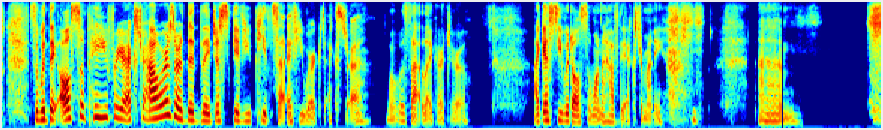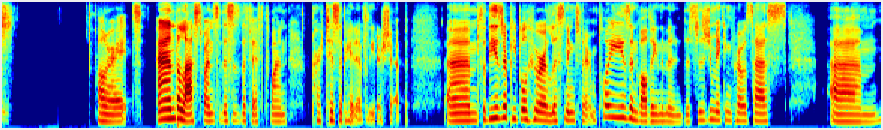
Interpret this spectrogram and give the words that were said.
so would they also pay you for your extra hours or did they just give you pizza if you worked extra? What was that like, Arturo? I guess you would also want to have the extra money. um, all right. And the last one, so this is the fifth one participative leadership. Um, so these are people who are listening to their employees, involving them in the decision making process, um,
